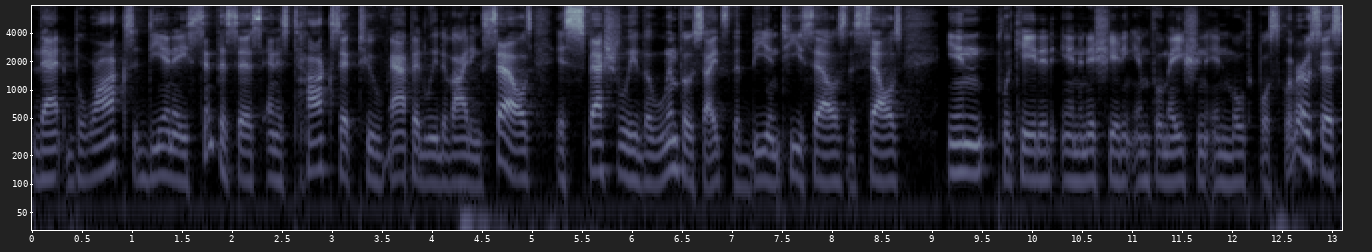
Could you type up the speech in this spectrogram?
that blocks DNA synthesis and is toxic to rapidly dividing cells, especially the lymphocytes, the B and T cells, the cells implicated in initiating inflammation in multiple sclerosis.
